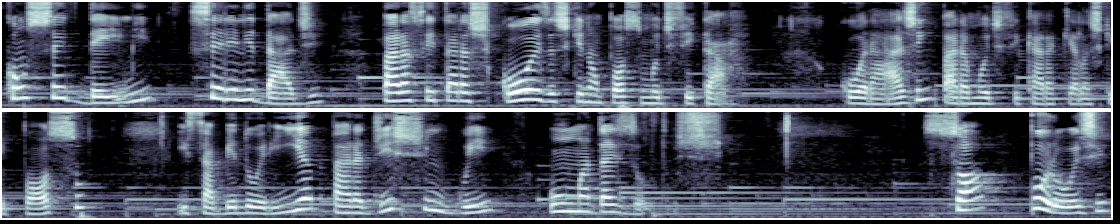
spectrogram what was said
concedei-me serenidade para aceitar as coisas que não posso modificar, coragem para modificar aquelas que posso e sabedoria para distinguir uma das outras. Só por hoje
